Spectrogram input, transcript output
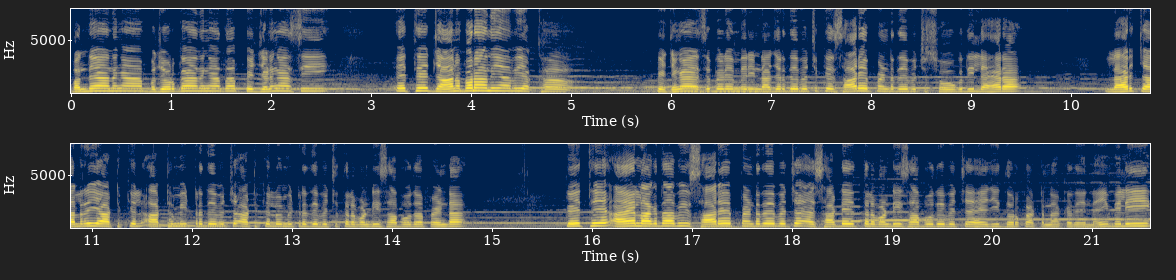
ਬੰਦਿਆਂ ਦੀਆਂ, ਬਜ਼ੁਰਗਾਂ ਦੀਆਂ ਤਾਂ ਭਿੱਜਣੀਆਂ ਸੀ। ਇੱਥੇ ਜਾਨਵਰਾਂ ਦੀਆਂ ਵੀ ਅੱਖਾਂ ਭਿੱਜੀਆਂ ਇਸ ਵੇਲੇ। ਮੇਰੀ ਨਜ਼ਰ ਦੇ ਵਿੱਚ ਕਿ ਸਾਰੇ ਪਿੰਡ ਦੇ ਵਿੱਚ ਸੋਗ ਦੀ ਲਹਿਰ ਆ। ਲਹਿਰ ਚੱਲ ਰਹੀ 8 ਕਿਲ 8 ਮੀਟਰ ਦੇ ਵਿੱਚ 8 ਕਿਲੋਮੀਟਰ ਦੇ ਵਿੱਚ ਤਲਵੰਡੀ ਸਾਬੋ ਦਾ ਪਿੰਡ ਆ। ਕਿ ਇੱਥੇ ਐਂ ਲੱਗਦਾ ਵੀ ਸਾਰੇ ਪਿੰਡ ਦੇ ਵਿੱਚ ਸਾਡੇ ਤਲਵੰਡੀ ਸਾਬੋ ਦੇ ਵਿੱਚ ਇਹੋ ਜੀ ਦੁਰਘਟਨਾ ਕਦੇ ਨਹੀਂ ਮਿਲੀ।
